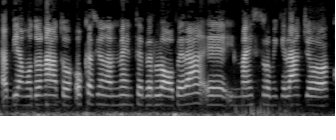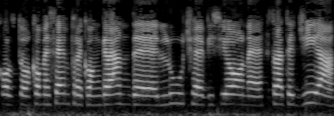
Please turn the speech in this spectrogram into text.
abbiamo donato occasionalmente per l'opera e il maestro Michelangelo ha accolto come sempre con grande luce, visione, strategia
